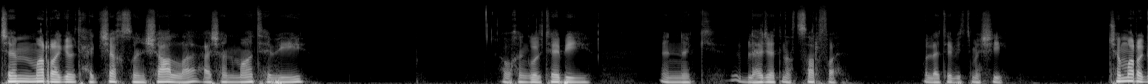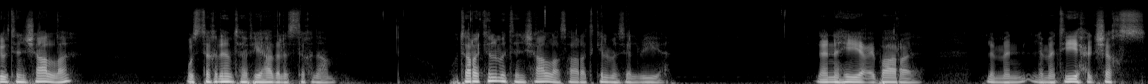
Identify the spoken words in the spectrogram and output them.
كم مرة قلت حق شخص إن شاء الله عشان ما تبي أو خلينا نقول تبي إنك بلهجتنا تصرفه ولا تبي تمشيه. كم مرة قلت إن شاء الله واستخدمتها في هذا الاستخدام. وترى كلمة إن شاء الله صارت كلمة سلبية. لأن هي عبارة لما لما تيجي حق شخص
